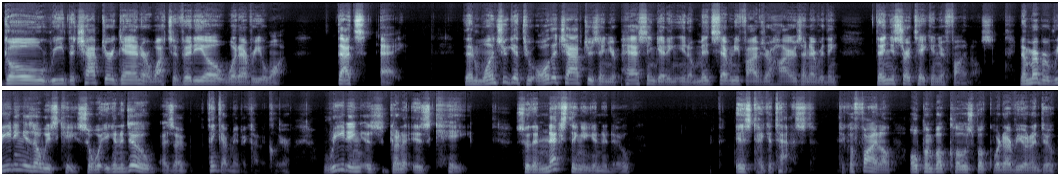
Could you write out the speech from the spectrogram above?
go read the chapter again or watch a video, whatever you want. That's A. Then once you get through all the chapters and you're passing, getting, you know, mid 75s or higher on everything, then you start taking your finals. Now, remember, reading is always key. So, what you're going to do, as I think I've made it kind of clear, reading is gonna is key. So, the next thing you're going to do is take a test, take a final, open book, closed book, whatever you're going to do.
